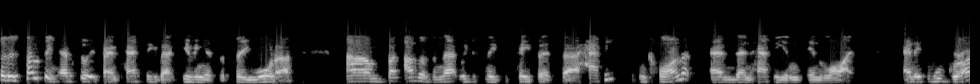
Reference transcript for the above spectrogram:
So there's something absolutely fantastic about giving it the seawater. Um, but other than that, we just need to keep it uh, happy in climate and then happy in, in life. And it will grow,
